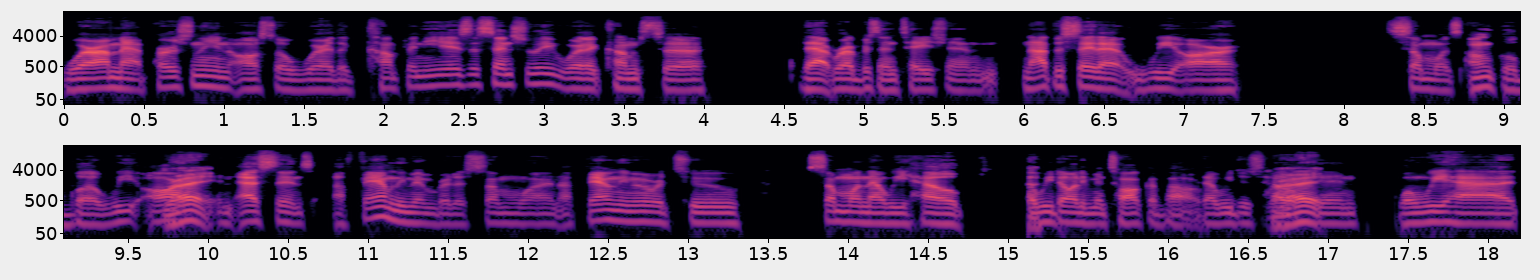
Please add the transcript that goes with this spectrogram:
where I'm at personally and also where the company is essentially when it comes to that representation. Not to say that we are someone's uncle, but we are right. in essence a family member to someone, a family member to someone that we helped that we don't even talk about, that we just helped right. in when we had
